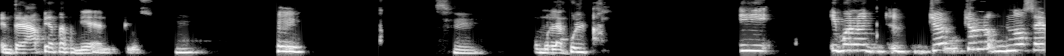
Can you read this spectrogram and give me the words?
en terapia también, incluso, Mm. Sí. Sí. como la culpa. Y, y bueno, yo, yo no, no sé,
